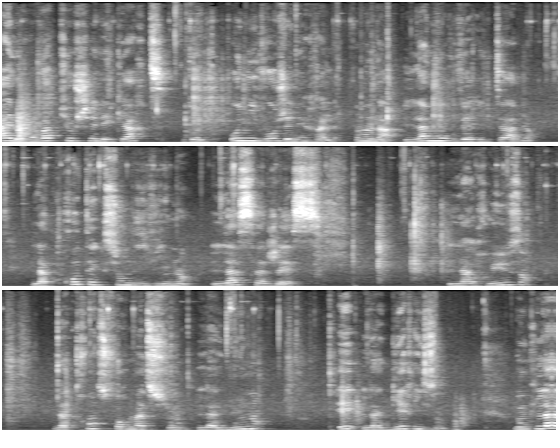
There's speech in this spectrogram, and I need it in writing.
Alors, on va piocher les cartes. Donc, au niveau général, on a l'amour véritable, la protection divine, la sagesse, la ruse, la transformation, la lune et la guérison. Donc là,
